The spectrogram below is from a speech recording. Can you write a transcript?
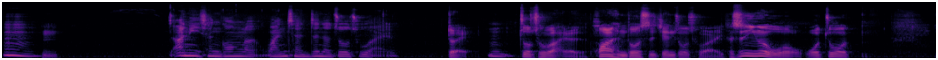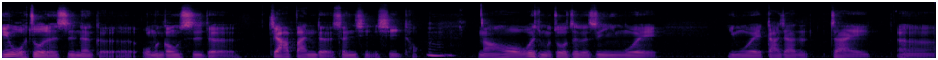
嗯嗯。啊，你成功了，完成，真的做出来了。对，嗯，做出来了，花了很多时间做出来。可是因为我我做，因为我做的是那个我们公司的加班的申请系统，嗯，然后为什么做这个？是因为因为大家在呃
